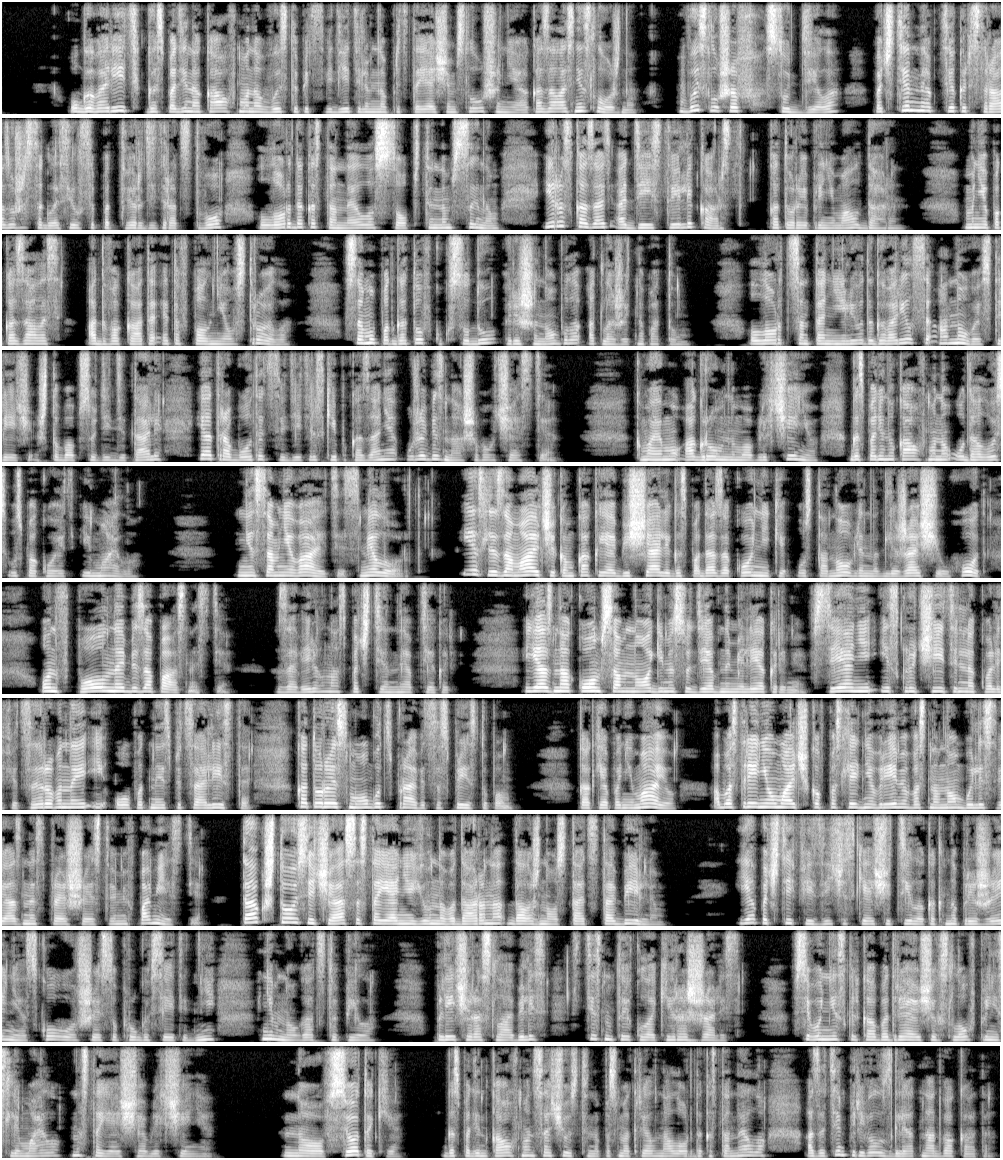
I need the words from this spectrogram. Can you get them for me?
Уговорить господина Кауфмана выступить свидетелем на предстоящем слушании оказалось несложно. Выслушав суть дела, почтенный аптекарь сразу же согласился подтвердить родство лорда Кастанелло с собственным сыном и рассказать о действии лекарств, которые принимал Даррен. Мне показалось, адвоката это вполне устроило. Саму подготовку к суду решено было отложить на потом. Лорд Сантонильо договорился о новой встрече, чтобы обсудить детали и отработать свидетельские показания уже без нашего участия. К моему огромному облегчению господину Кауфману удалось успокоить и Майло. «Не сомневайтесь, милорд, если за мальчиком, как и обещали господа законники, установлен надлежащий уход, он в полной безопасности», — заверил нас почтенный аптекарь. Я знаком со многими судебными лекарями. Все они исключительно квалифицированные и опытные специалисты, которые смогут справиться с приступом. Как я понимаю, обострения у мальчика в последнее время в основном были связаны с происшествиями в поместье. Так что сейчас состояние юного Даррена должно стать стабильным. Я почти физически ощутила, как напряжение, сковывавшее супруга все эти дни, немного отступило. Плечи расслабились, стиснутые кулаки разжались. Всего несколько ободряющих слов принесли Майлу настоящее облегчение. «Но все-таки...» Господин Кауфман сочувственно посмотрел на лорда Кастанелло, а затем перевел взгляд на адвоката.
